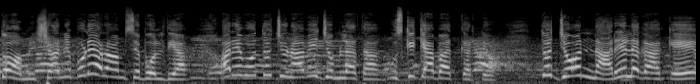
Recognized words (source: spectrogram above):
तो अमित शाह ने बड़े आराम से बोल दिया। अरे वो तो चुनावी जुमला था उसकी क्या बात करते हो? तो जो नारे लगा के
